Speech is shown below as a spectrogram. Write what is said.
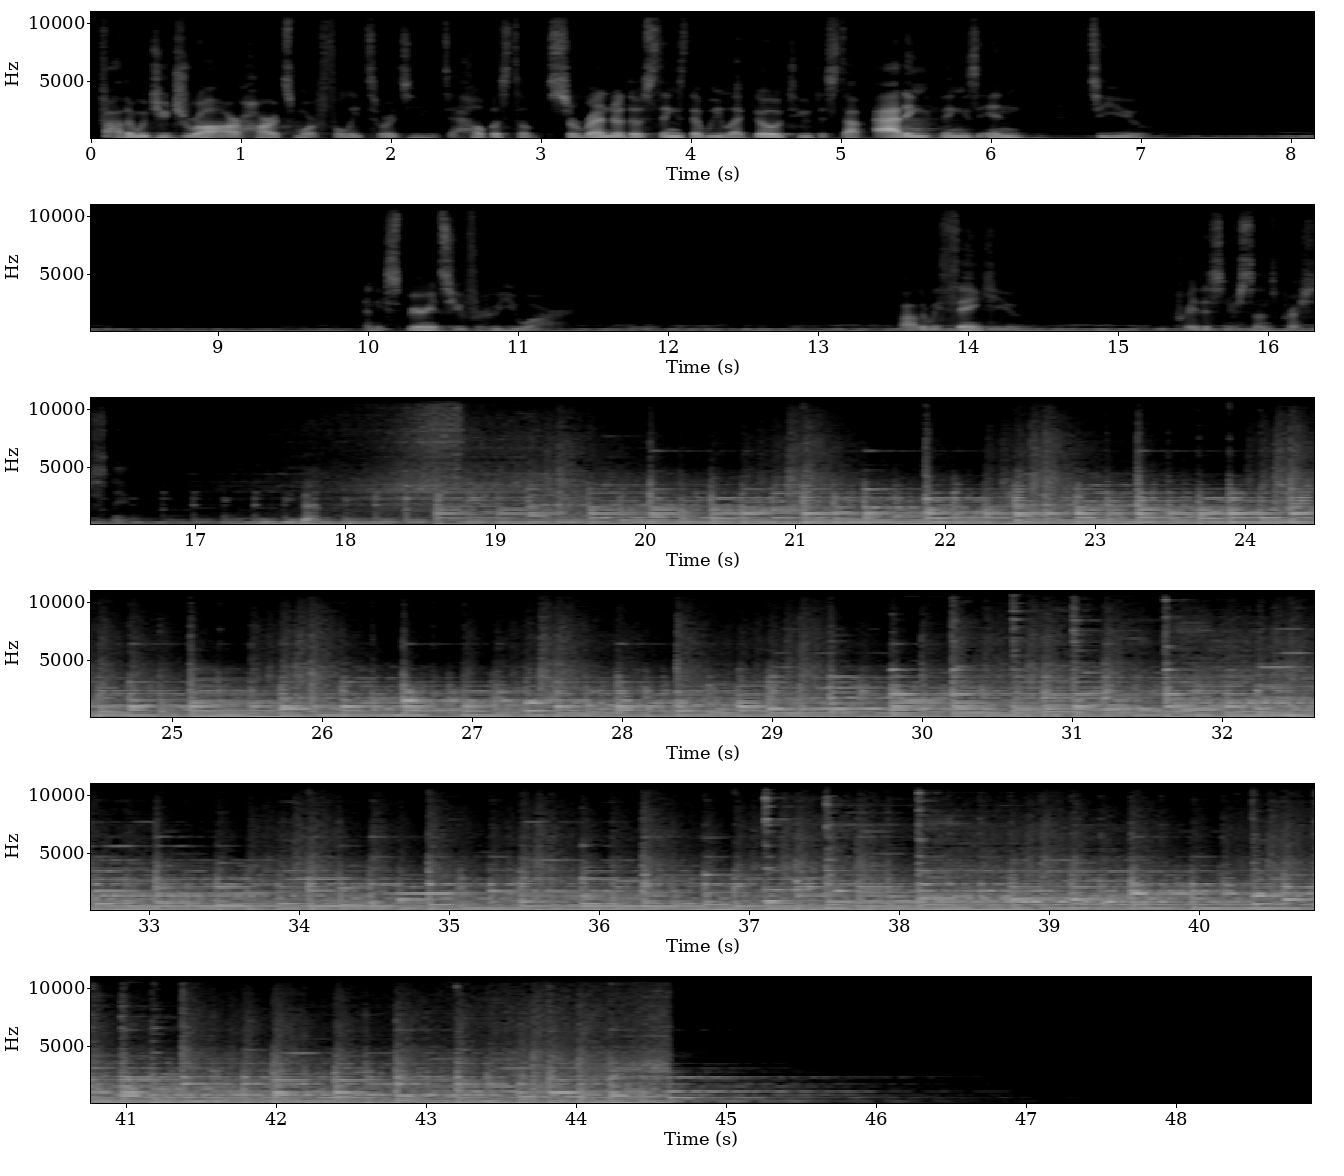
Father, would you draw our hearts more fully towards you to help us to surrender those things that we let go to, to stop adding things in to you and experience you for who you are. Father, we thank you. We pray this in your son's precious name. Amen.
